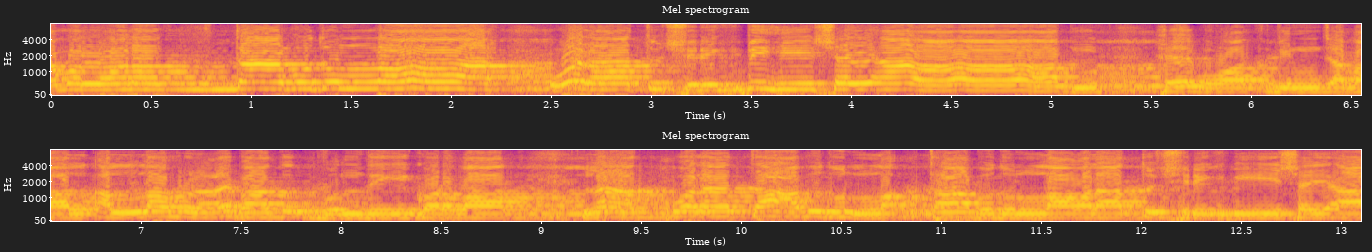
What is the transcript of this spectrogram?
আমল হলো, তাবুদুল্লাহ ওয়া লা তুশরিক বিহি শাইআ হে মুআদ বিন জাবাল, আল্লাহর ইবাদত বন্দেগী করবা। লা ওয়া লা তাবুদুল্লাহ তাবুদুল্লাহ ওয়া লা তুশরিক বিহি শাইআ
